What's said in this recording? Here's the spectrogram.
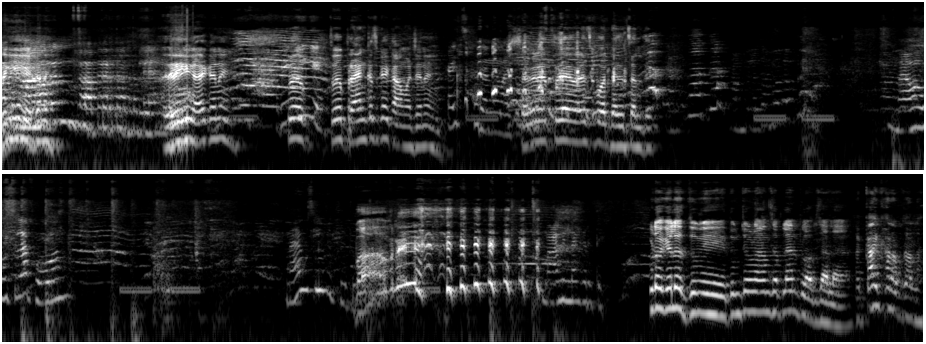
रिंगिंग आहे का नाही? रिंगिंग आहे का नाही? तुझे तुझे प्रँकच काही कामाचे नाही. काहीच खरं नाही माझं सगळे तुझ्या वेळेस फोन नाही उचलते मामा उचला फोन. नाही उचलत होते तू. बापरे. मामींना करते. कुठं गेलो तुम्ही? तुमच्यामुळे आमचा प्लॅन फ्लॉप झाला. काय खराब झाला?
